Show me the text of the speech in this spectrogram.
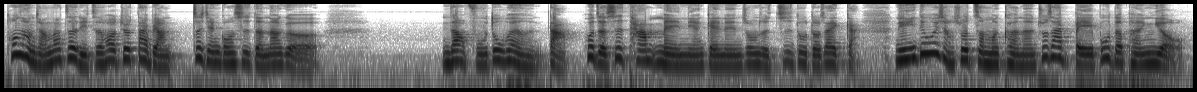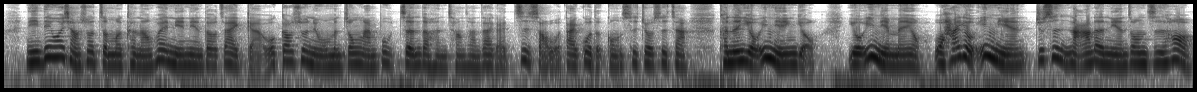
通常讲到这里之后，就代表这间公司的那个。你知道幅度会很大，或者是他每年给年终的制度都在改，你一定会想说，怎么可能住在北部的朋友，你一定会想说，怎么可能会年年都在改？我告诉你，我们中南部真的很常常在改，至少我待过的公司就是这样，可能有一年有，有一年没有，我还有一年就是拿了年终之后，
